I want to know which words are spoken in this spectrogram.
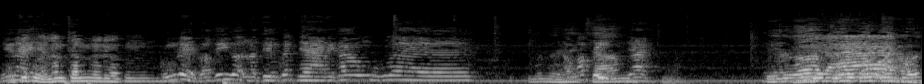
Như cứ này thử lâm châm là được. Cũng để có tí gọi là tiền cất nhà thì các ông cũng ờ, mỗi người trăm nha tí nữa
